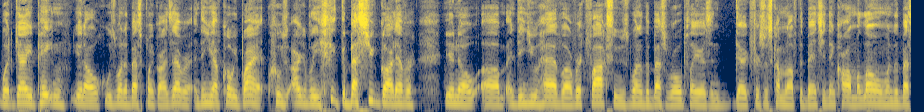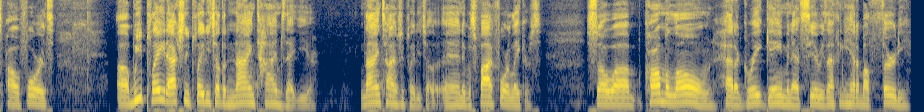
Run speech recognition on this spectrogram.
with Gary Payton, you know, who's one of the best point guards ever, and then you have Kobe Bryant, who's arguably the best shoot guard ever, you know, um, and then you have uh, Rick Fox, who's one of the best role players, and Derek Fisher's coming off the bench, and then Karl Malone, one of the best power forwards. Uh, we played actually played each other nine times that year. Nine times we played each other, and it was five four Lakers. So um, Karl Malone had a great game in that series. I think he had about thirty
